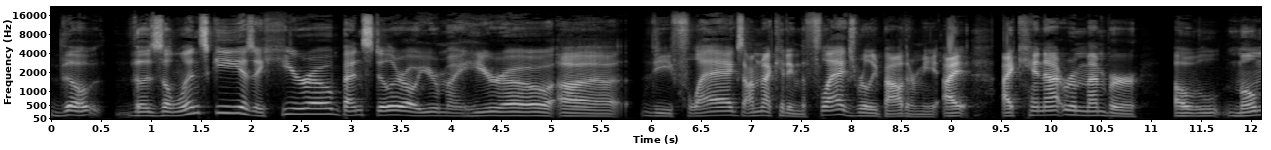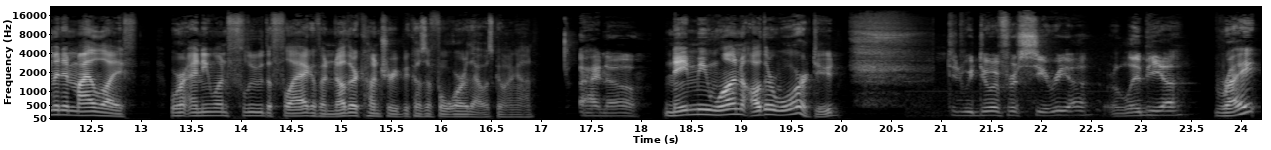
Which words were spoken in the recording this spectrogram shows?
the the Zelensky as a hero, Ben Stiller, oh you're my hero. Uh, the flags, I'm not kidding. The flags really bother me. I I cannot remember a moment in my life where anyone flew the flag of another country because of a war that was going on. I know. Name me one other war, dude. Did we do it for Syria or Libya? Right?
